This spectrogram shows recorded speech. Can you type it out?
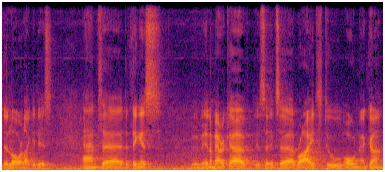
the law like it is. And uh, the thing is, in America, it's a, it's a right to own a gun.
